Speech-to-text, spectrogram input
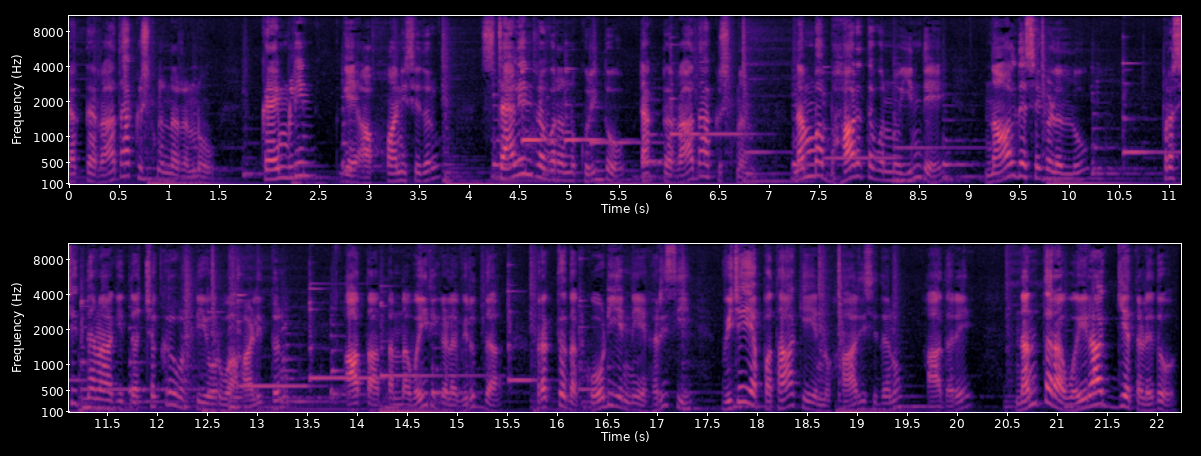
ಡಾಕ್ಟರ್ ರಾಧಾಕೃಷ್ಣನರನ್ನು ಕ್ರೆಮ್ಲಿನ್ಗೆ ಆಹ್ವಾನಿಸಿದರು. ಸ್ಟಾಲಿನ್ ರವರನ್ನು ಕುರಿತು ಡಾಕ್ಟರ್ ರಾಧಾಕೃಷ್ಣನ್, ನಮ್ಮ ಭಾರತವನ್ನು ಹಿಂದೆ ನಾಲ್ದೆಸೆಗಳಲ್ಲೂ ಪ್ರಸಿದ್ಧನಾಗಿದ್ದ ಚಕ್ರವರ್ತಿಯೋರ್ವ ಆಳಿದ್ದನು ಆತ ತನ್ನ ವೈರಿಗಳ ವಿರುದ್ಧ ರಕ್ತದ ಕೋಡಿಯನ್ನೇ ಹರಿಸಿ ವಿಜಯ ಪತಾಕೆಯನ್ನು ಹಾರಿಸಿದನು. ಆದರೆ ನಂತರ ವೈರಾಗ್ಯ ತಳೆದು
